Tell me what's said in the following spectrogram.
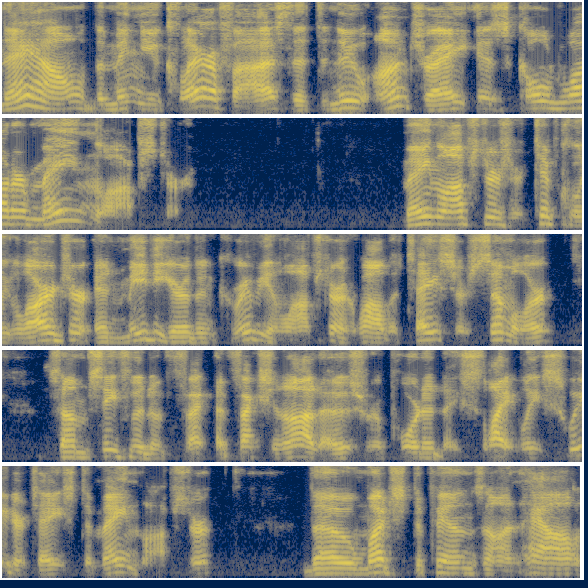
now the menu clarifies that the new entree is cold water Maine lobster. Maine lobsters are typically larger and meatier than Caribbean lobster, and while the tastes are similar, some seafood aficionados reported a slightly sweeter taste to Maine lobster, though much depends on how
